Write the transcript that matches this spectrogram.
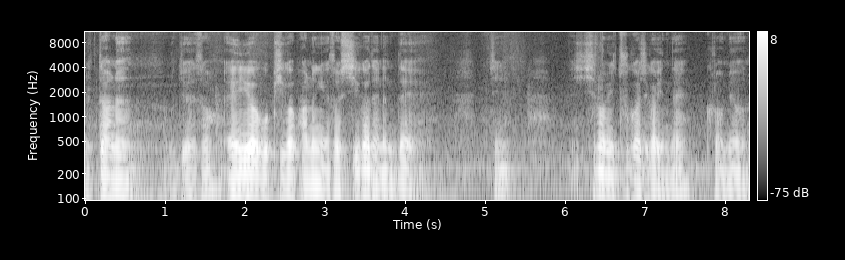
일단은 문제에서 A하고 B가 반응해서 C가 되는데 그치? 실험이 두 가지가 있네. 그러면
